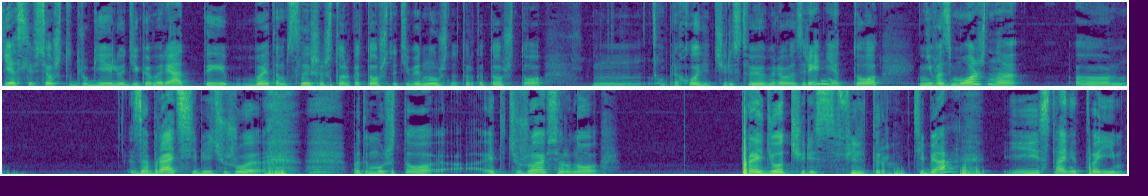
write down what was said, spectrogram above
если все, что другие люди говорят, ты в этом слышишь только то, что тебе нужно, только то, что м, проходит через твое мировоззрение, то невозможно э, забрать себе чужое, потому что а, это чужое все равно пройдет через фильтр тебя и станет твоим.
